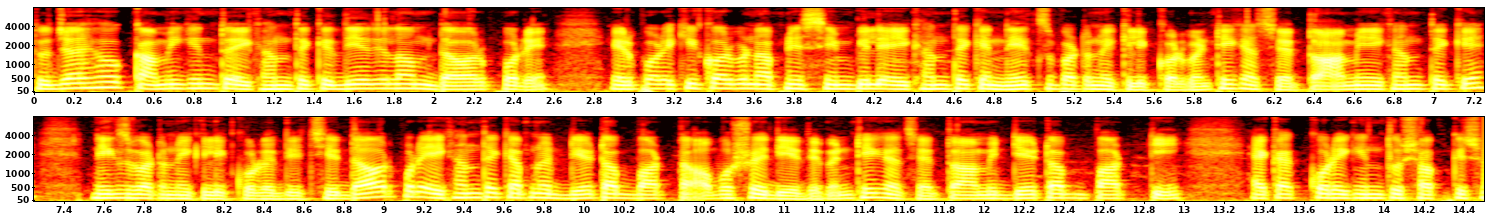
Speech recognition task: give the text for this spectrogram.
তো যাই হোক আমি কিন্তু এখান থেকে দিয়ে দিলাম, দেওয়ার পরে এরপরে কি করবেন আপনি? সিম্পলি এখান থেকে নেক্সট বাটনে ক্লিক করবেন, ঠিক আছে? তো আমি এখান থেকে নেক্সট বাটনে ক্লিক করে দিচ্ছি। দেওয়ার পরে এখান থেকে আপনার ডেট অফ বার্থটা অবশ্যই দিয়ে দেবেন, ঠিক আছে? তো আমি ডেট অফ বার্থটি এক এক করে কিন্তু সব কিছু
